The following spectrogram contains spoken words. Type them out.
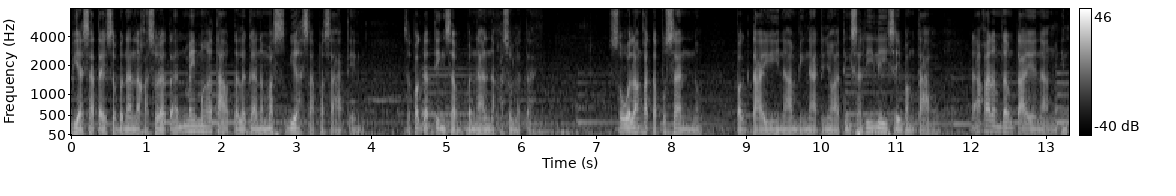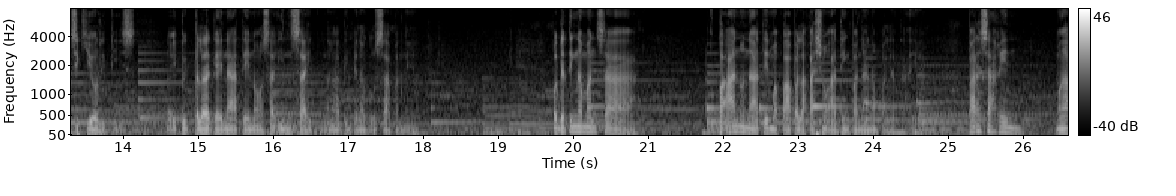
biyasa tayo sa banal na kasulatan, may mga tao talaga na mas biyasa pa sa atin sa pagdating sa banal na kasulatan. So walang katapusan no, pag tayo hinahambing natin yung ating sarili sa ibang tao. Nakakaramdam tayo ng insecurities no, ipagpalagay natin no, sa insight ng ating pinag-uusapan ngayon. Pagdating naman sa paano natin mapapalakas yung ating pananampalataya. Para sa akin, mga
